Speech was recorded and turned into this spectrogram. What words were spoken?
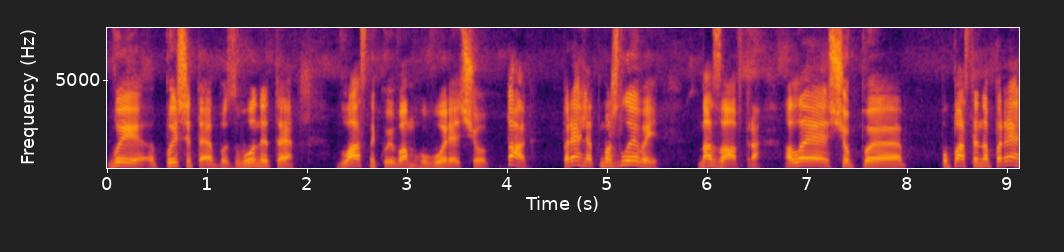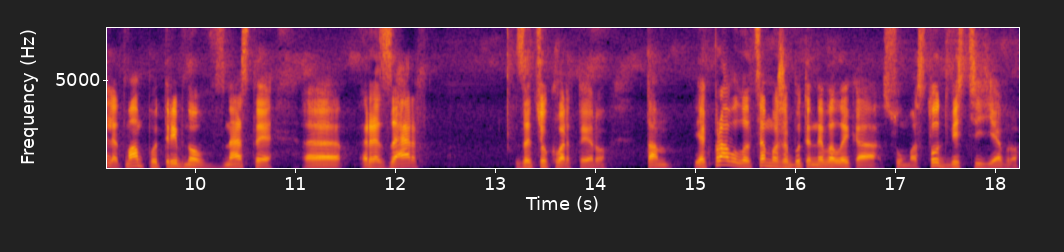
Ви пишете або дзвоните власнику, і вам говорять, що так, перегляд можливий на завтра. Але щоб е, попасти на перегляд, вам потрібно внести е, резерв за цю квартиру. Там, як правило, це може бути невелика сума 100-200 євро.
